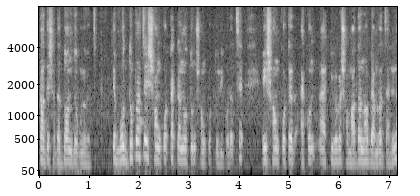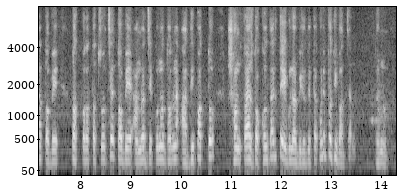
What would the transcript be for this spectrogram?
তাদের- সাথে দ্বন্দ্বগুলো হয়েছে। যে মধ্যপ্রাচ্যে এই সংকটটা একটা নতুন সংকট তৈরি করেছে। এই সংকটের এখন কীভাবে সমাধান হবে আমরা জানি না, তবে তৎপরতা চলছে। তবে আমরা যে কোনো ধরনের আধিপত্য, সন্ত্রাস দখলদারিত্ব এগুলোর বিরোধিতা করে প্রতিবাদ জানাই। ধন্যবাদ।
